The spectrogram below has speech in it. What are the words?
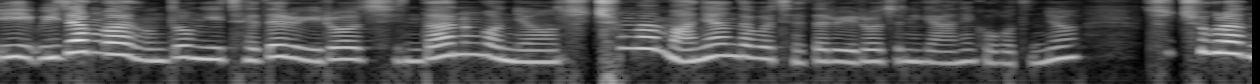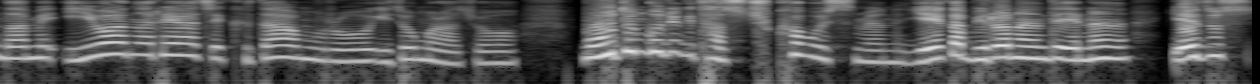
이 위장관 운동이 제대로 이루어진다는 건요. 수축만 많이 한다고 제대로 이루어지는 게 아닌 거거든요. 수축을 한 다음에 이완을 해야지 그 다음으로 이동을 하죠. 모든 근육이 다 수축하고 있으면 얘가 밀어내는데 얘는 얘도 수-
